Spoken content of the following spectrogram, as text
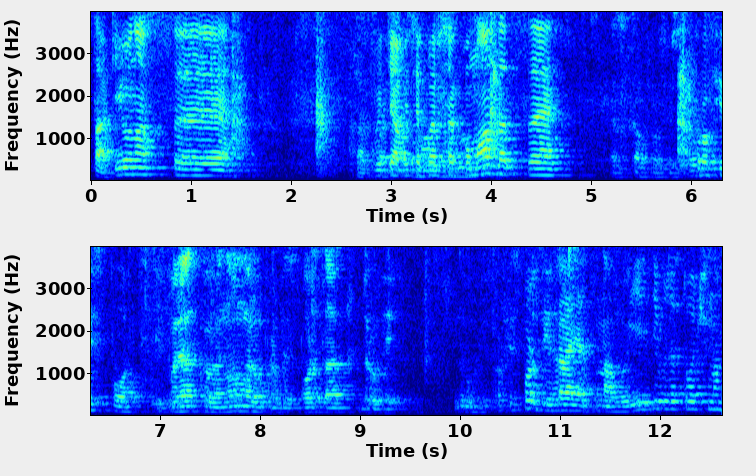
Так, і у нас е, Так, витягується перша команда, це СК Профіспорт. Профіспорт. І порядковий номер у профіспорта другий. Другий. Профіспорт зіграє на виїзді вже точно.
